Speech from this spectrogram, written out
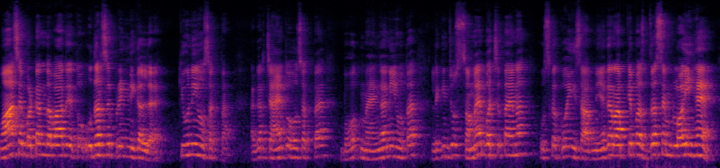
वहाँ से बटन दबा दे तो उधर से प्रिंट निकल जाए। क्यों नहीं हो सकता? अगर चाहे तो हो सकता है, बहुत महँगा नहीं होता, लेकिन जो समय बचता है ना, उसका कोई हिसाब नहीं अगर आपके पास दस एम्प्लॉय हैं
